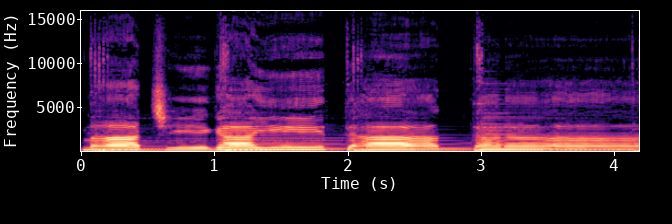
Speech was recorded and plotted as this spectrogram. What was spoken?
間違いだったな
